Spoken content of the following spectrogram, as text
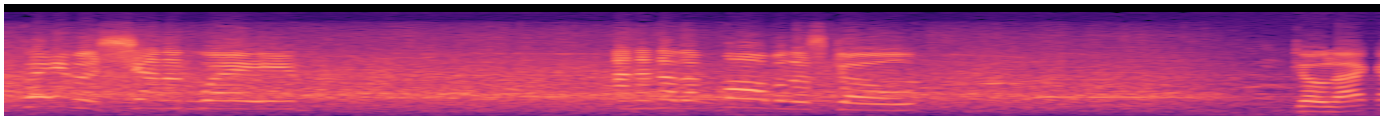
The famous Channon wave and another marvellous goal. Golac.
